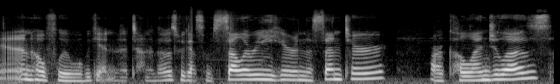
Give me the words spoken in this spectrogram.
and hopefully we'll be getting a ton of those. We got some celery here in the center our calendulas.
